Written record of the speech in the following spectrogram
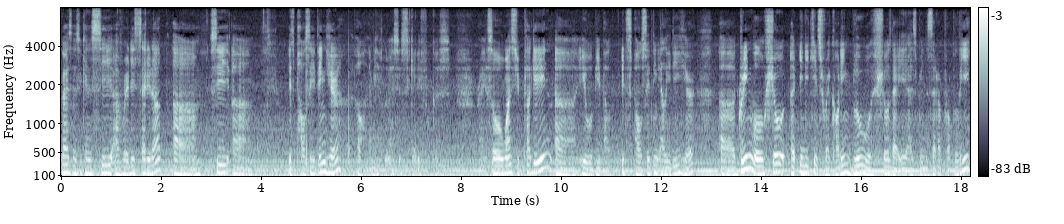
guys as you can see I've already set it up. Um, see um, it's pulsating here. Oh let me let me just get it focused. Right so once you plug it in uh, it will be it's pulsating LED here. Uh, green will show uh, indicates recording blue will show that it has been set up properly.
